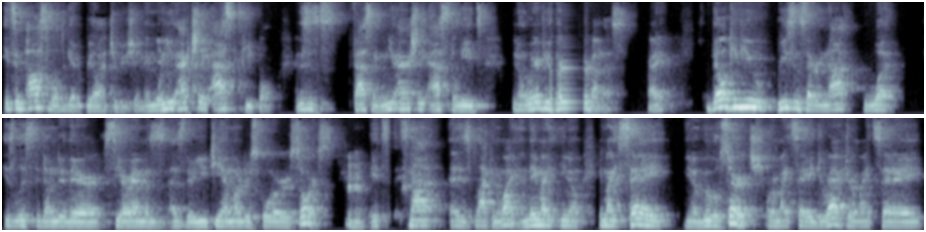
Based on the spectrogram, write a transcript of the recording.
it's impossible to get real attribution. And when you actually ask people and this is fascinating when you actually ask the leads you know where have you heard about us right they'll give you reasons that are not what is listed under their CRM as, as their UTM underscore source. Mm-hmm. It's it's not as black and white. And they might, you know, it might say, you know, Google search, or it might say direct, or it might say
